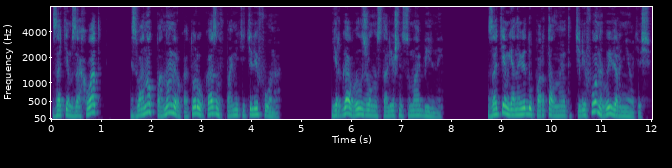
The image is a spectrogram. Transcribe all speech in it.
Затем захват и звонок по номеру, который указан в памяти телефона. Ерга выложил на столешницу мобильный. Затем я наведу портал на этот телефон, и вы вернетесь.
